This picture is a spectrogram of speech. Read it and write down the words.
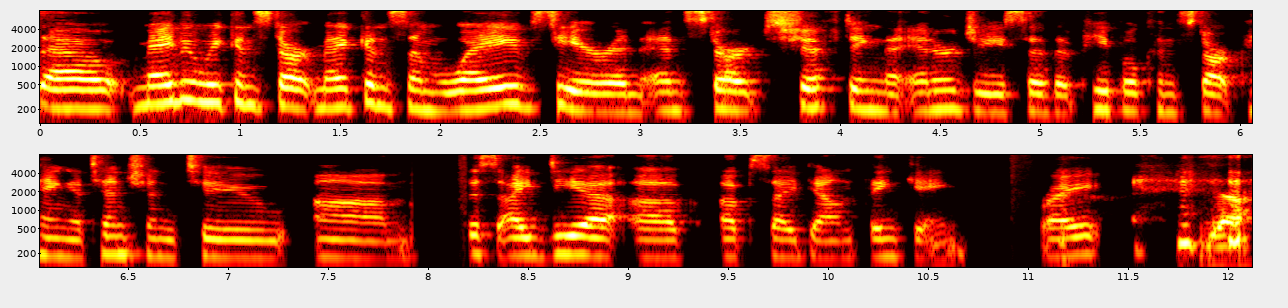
so maybe we can start making some waves here and, and start shifting the energy so that people can start paying attention to um, this idea of upside down thinking, right? yeah.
